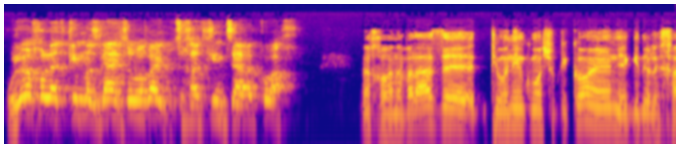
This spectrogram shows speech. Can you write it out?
הוא לא יכול להתקין מזגן אצלו בבית, הוא צריך להתקין אצל הלקוח. נכון, אבל אז אה, טיעונים כמו שוקי כהן יגידו לך,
